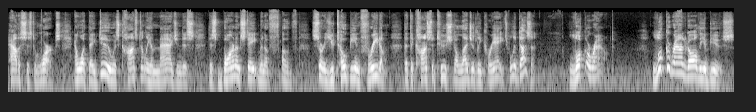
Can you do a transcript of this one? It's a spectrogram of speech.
how the system works. And what they do is constantly imagine this, this Barnum statement of, of sort of utopian freedom that the Constitution allegedly creates. Well, it doesn't. Look around. Look around at all the abuse.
